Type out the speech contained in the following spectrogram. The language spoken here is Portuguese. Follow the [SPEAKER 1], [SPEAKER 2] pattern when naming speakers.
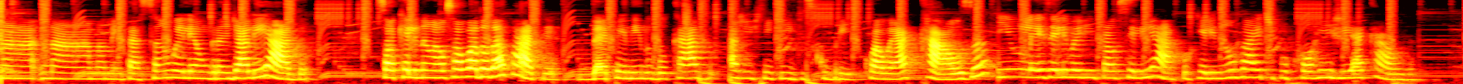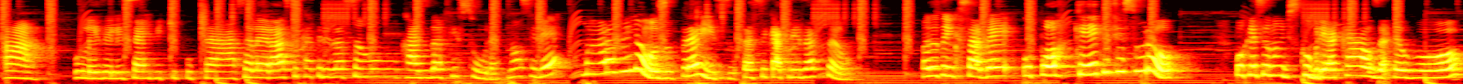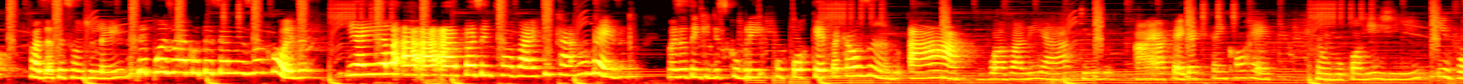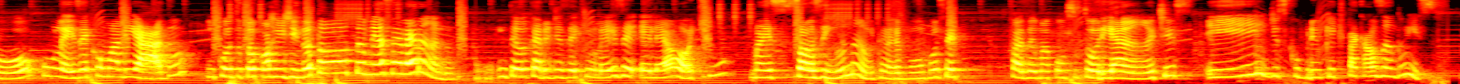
[SPEAKER 1] na, na amamentação, ele é um grande aliado. Só que ele não é o salvador da pátria. Dependendo do caso, a gente tem que descobrir qual é a causa e o laser ele vai vir para auxiliar, porque ele não vai tipo corrigir a causa. Ah, o laser ele serve tipo para acelerar a cicatrização no caso da fissura. Nossa, ele é maravilhoso para isso, para cicatrização. Mas eu tenho que saber o porquê que fissurou. Porque se eu não descobrir a causa, eu vou fazer a sessão de laser, depois vai acontecer a mesma coisa. E aí ela, a, a, a paciente só vai ficar no laser. Mas eu tenho que descobrir o porquê está causando. Ah, vou avaliar tudo. Ah, é a pega que está incorreta. Então vou corrigir e vou com o laser como aliado. Enquanto estou corrigindo, eu estou também acelerando. Então eu quero dizer que o laser ele é ótimo, mas sozinho não. Então é bom você fazer uma consultoria antes e descobrir o que está causando isso.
